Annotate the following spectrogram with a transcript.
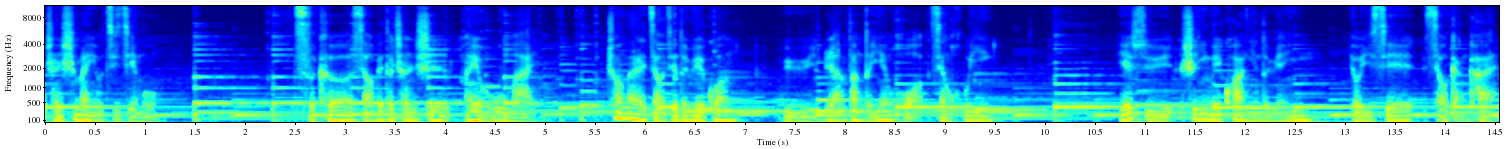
城市漫游记节目。此刻，小薇的城市没有雾霾，窗外皎洁的月光。与燃放的烟火相呼应，也许是因为跨年的原因，有一些小感慨。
